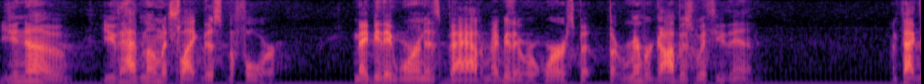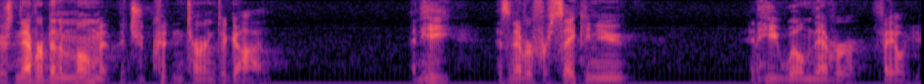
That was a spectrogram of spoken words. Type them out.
you know, you've had moments like this before. Maybe they weren't as bad, or maybe they were worse, but, but remember, God was with you then. In fact, there's never been a moment that you couldn't turn to God. And He has never forsaken you, and He will never fail you.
